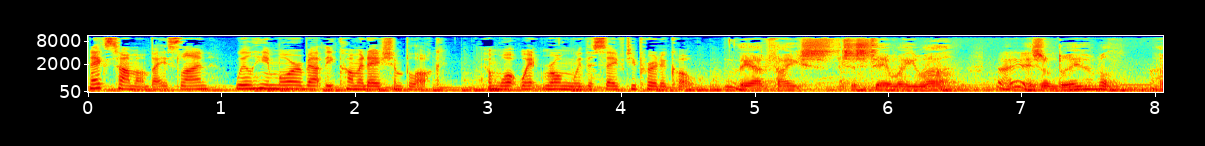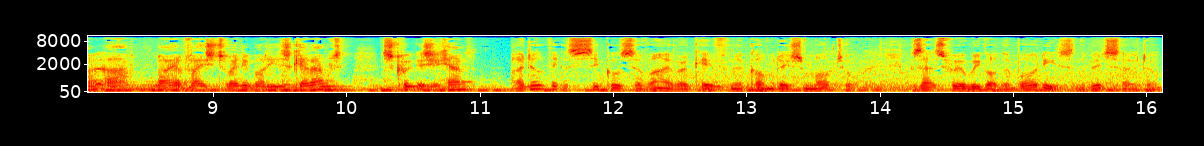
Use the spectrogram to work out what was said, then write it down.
Next time on Baseline, we'll hear more about the accommodation block and what went wrong with the safety protocol. the advice to stay where you are is unbelievable. I, I, my advice to anybody is get out as quick as you can. I don't think a single survivor came from the accommodation module because that's where we got the bodies and the bits out of.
